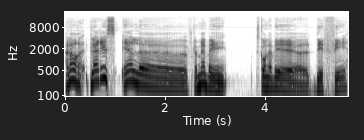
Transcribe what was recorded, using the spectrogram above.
Alors, Clarisse, elle, euh, ben, ce qu'on avait euh, défait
